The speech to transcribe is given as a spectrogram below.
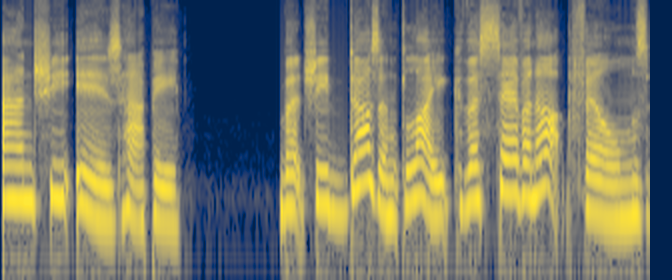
and she is happy. But she doesn't like the 7 Up films.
